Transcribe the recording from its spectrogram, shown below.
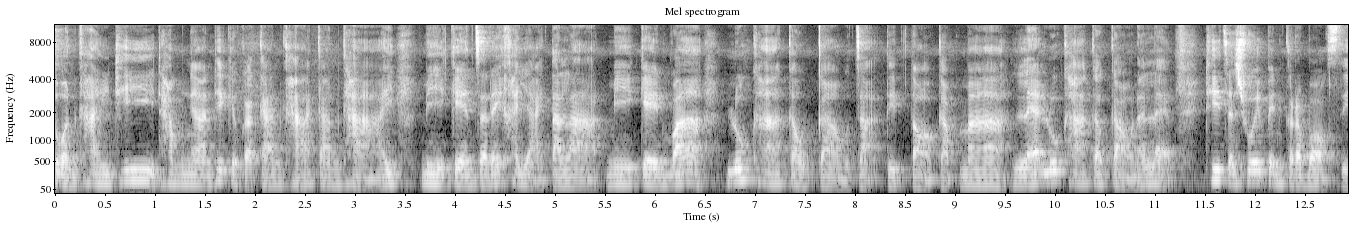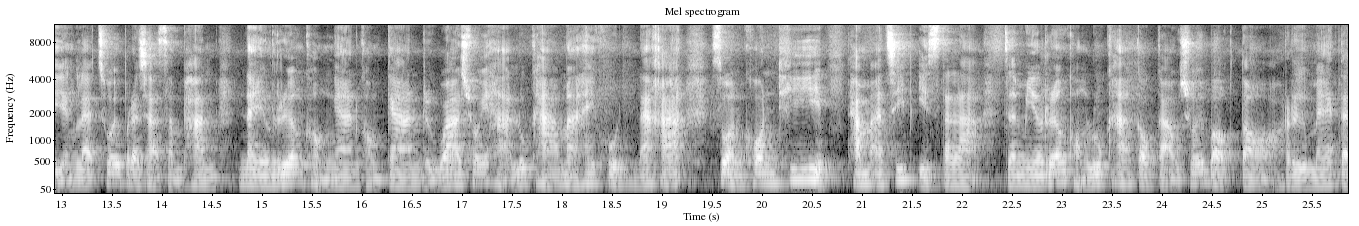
ส่วนใครที่ทำงานที่เกี่ยวกับการค้าการขาย มีเกณฑ์จะได้ขยายตลาด มีเกณฑ์ว่าลูกค้าเก่าๆจะติดต่อกลับมา และลูกค้าเก่าๆนั่นแหละ ที่จะช่วยเป็นกระบอกเสียง และช่วยประชาสัมพันธ์ในเรื่องของงานของการ หรือว่าช่วยหาลูกค้ามาให้คุณนะคะ ส่วนคนที่ทำอาชีพอิสระ จะมีเรื่องของลูกค้าเก่าๆช่วยบอกต่อ หรือแม้แต่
